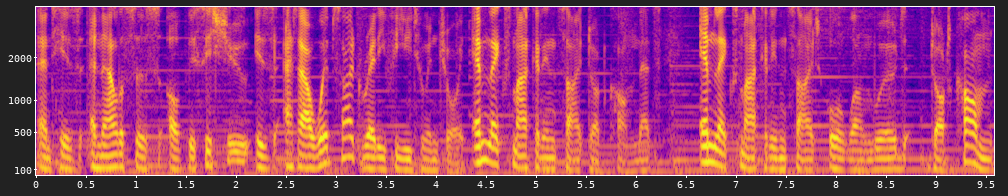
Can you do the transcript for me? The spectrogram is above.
And his analysis of this issue is at our website, ready for you to enjoy mlexmarketinsight.com. That's mlexmarketinsight, all one word, .com,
